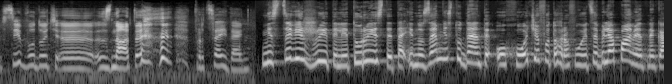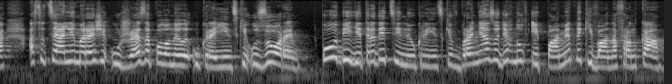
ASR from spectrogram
всі будуть е, знати про цей день. Місцеві жителі, туристи та іноземні студенти охоче фотографуються біля пам'ятника, а соціальні мережі уже заполонили українські узори. По обіді традиційне українське вбрання зодягнув і пам'ятник Івана Франка.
